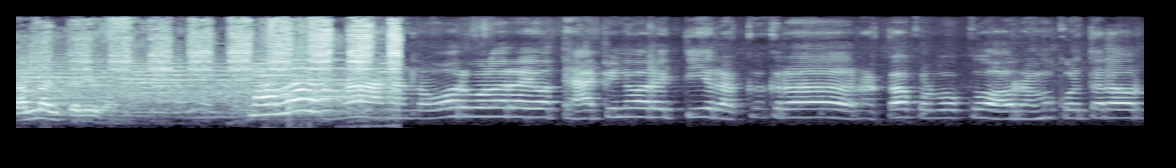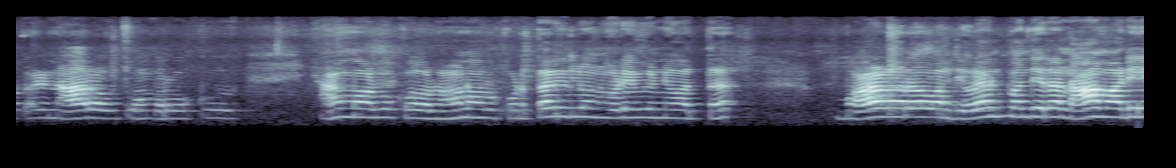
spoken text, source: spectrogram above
ಚೆನ್ನಾಗಿ ಕರೀವ ನನ್ನ ಲವರ್ಗಳರ ಇವತ್ತು ಹ್ಯಾಪಿ ನ್ಯೂ ಐತಿ ರೊಕ್ಕಕ್ರ ರೊಕ್ಕ ಕೊಡ್ಬೇಕು ಅವ್ರು ನಮಗೆ ಕೊಡ್ತಾರ ಅವ್ರ ಕಡೆ ನಾರು ತೊಗೊಂಬರ್ಬೇಕು ಹೆಂಗೆ ಮಾಡ್ಬೇಕು ಅವ್ರು ನಾನು ಅವ್ರು ಕೊಡ್ತಾರಿಲ್ಲ ನೋಡೀವಿ ನೀವು ಇವತ್ತು. ಭಾಳರ ಒಂದು ಏಳೆಂಟು ಮಂದಿರ ನಾ ಮಾಡಿ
